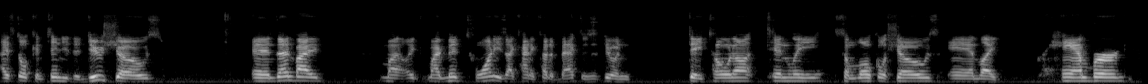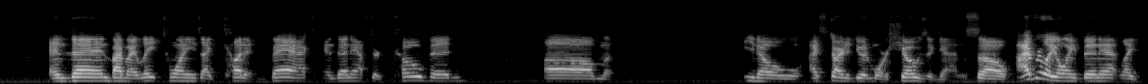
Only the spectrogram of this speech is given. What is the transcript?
I still continued to do shows. And then by my like my mid twenties, I kind of cut it back to just doing Daytona, Tinley, some local shows, and like Hamburg. And then by my late twenties, I cut it back. And then after COVID, um, you know, I started doing more shows again. So I've really only been at like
